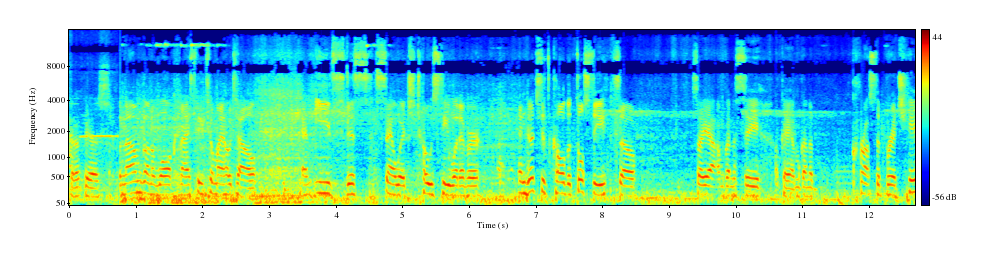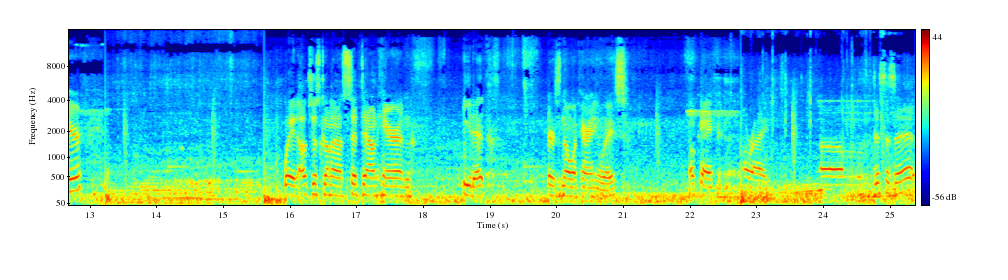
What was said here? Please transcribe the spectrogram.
Gracias. So now I'm gonna walk nicely to my hotel and eat this sandwich, toasty, whatever. In Dutch it's called a tosti, so so yeah, I'm gonna see. Okay, I'm gonna cross the bridge here. Wait, I'm just gonna sit down here and eat it. There's no one here anyways. Okay, alright. Um, this is it.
